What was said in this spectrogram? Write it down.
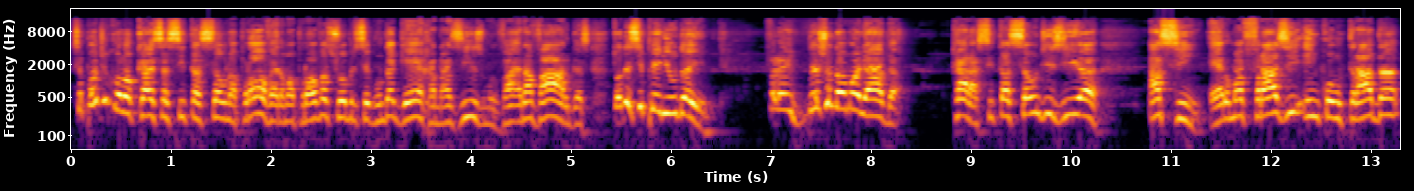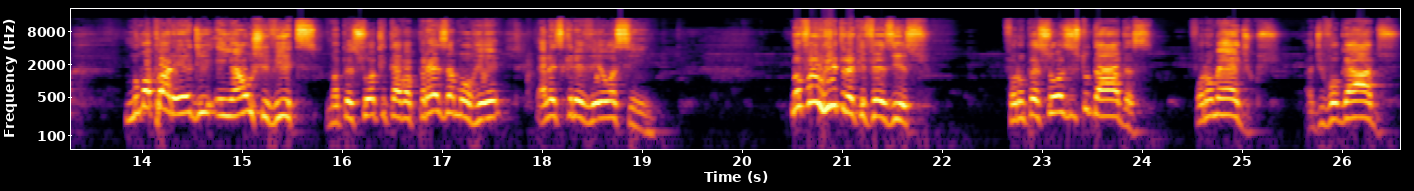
você pode colocar essa citação na prova? Era uma prova sobre Segunda Guerra, nazismo, era Vargas, todo esse período aí. Falei, deixa eu dar uma olhada. Cara, a citação dizia assim: era uma frase encontrada numa parede em Auschwitz. Uma pessoa que estava presa a morrer, ela escreveu assim: não foi o Hitler que fez isso. Foram pessoas estudadas, foram médicos, advogados,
